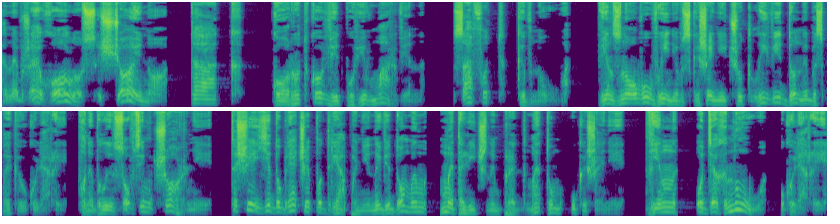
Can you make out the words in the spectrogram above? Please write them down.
невже голос щойно? Так, коротко відповів Марвін. Зафот кивнув. Він знову вийняв з кишені чутливі до небезпеки окуляри. Вони були зовсім чорні, та ще й добряче подряпані невідомим металічним предметом у кишені. Він одягнув окуляри.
